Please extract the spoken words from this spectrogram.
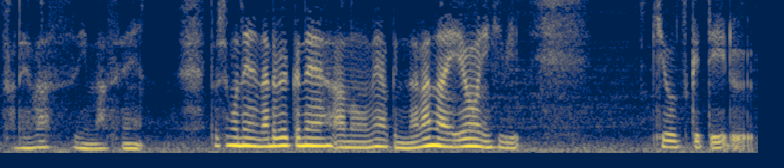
それはすいません。私もねなるべくねあの迷惑にならないように日々気をつけている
